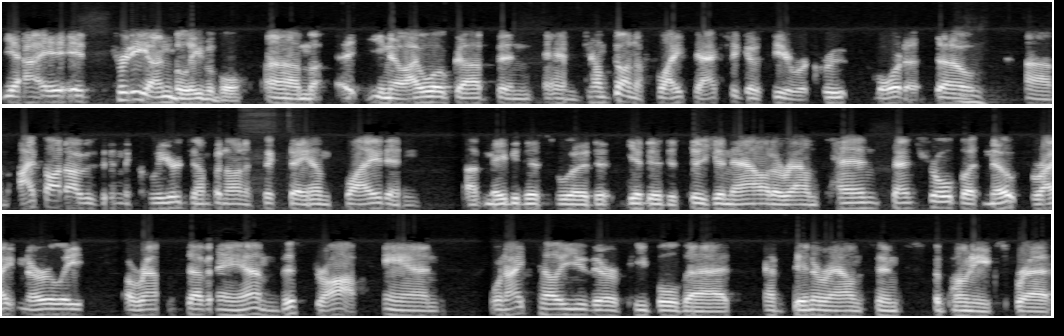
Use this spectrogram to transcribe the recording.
Yeah, it, it's pretty unbelievable. Um, you know, I woke up and, and jumped on a flight to actually go see a recruit Florida. So um, I thought I was in the clear jumping on a 6 a.m. flight and uh, maybe this would get a decision out around 10 central, but nope, bright and early around 7 a.m. This dropped. And when I tell you there are people that have been around since the Pony Express,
